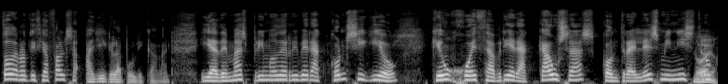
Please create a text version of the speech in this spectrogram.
Toda noticia falsa allí que la publicaban. Y además Primo de Rivera consiguió que un juez abriera causas contra el exministro Vaya.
